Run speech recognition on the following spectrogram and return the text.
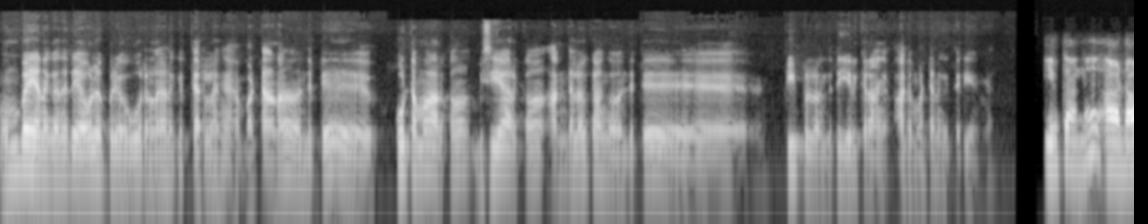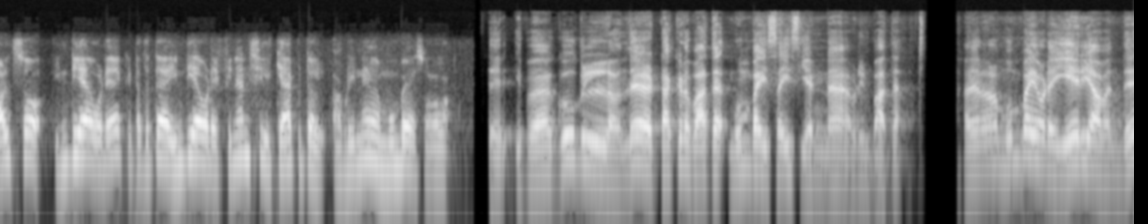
மும்பை எனக்கு வந்துட்டு எவ்வளோ பெரிய ஊரெல்லாம் எனக்கு தெரிலங்க பட் ஆனால் வந்துட்டு கூட்டமாக இருக்கும் பிஸியாக இருக்கும். அந்த அளவுக்கு அங்கே வந்துட்டு பீப்புள் வந்துட்டு இருக்கிறாங்க. அது மட்டும் எனக்கு தெரியுங்க. இருக்காங்க. அண்ட் ஆல்சோ இந்தியாவோட கிட்டத்தட்ட இந்தியாவோட ஃபினான்ஷியல் கேபிட்டல் அப்படின்னு மும்பையை சொல்லலாம். சரி இப்போ கூகுளில் வந்து டக்குன்னு பார்த்தேன் மும்பை சைஸ் என்ன அப்படின்னு பார்த்தேன். அதனால மும்பையோட ஏரியா வந்து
